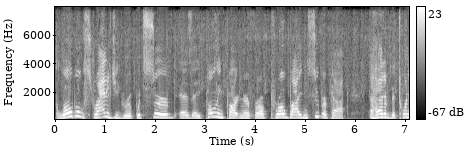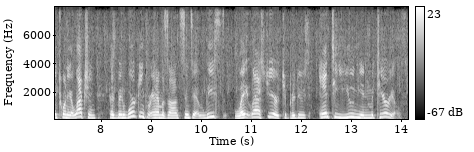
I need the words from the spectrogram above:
Global Strategy Group, which served as a polling partner for a pro Biden super PAC, ahead of the 2020 election has been working for Amazon since at least late last year to produce anti union materials.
